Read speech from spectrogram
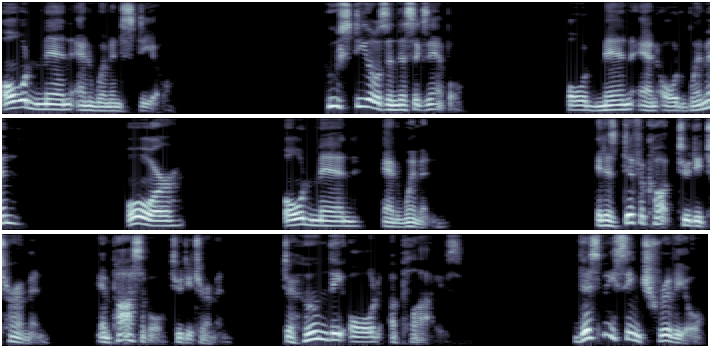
old men and women steal. Who steals in this example? Old men and old women? Or old men and women? It is difficult to determine, impossible to determine, to whom the old applies. This may seem trivial,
